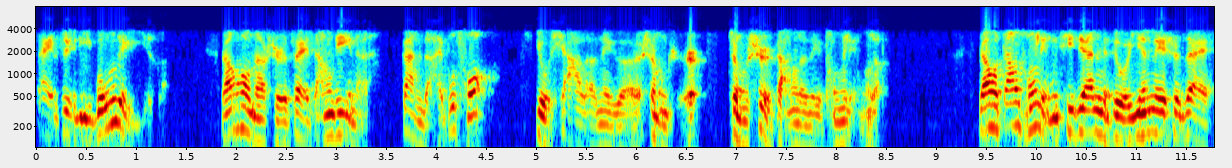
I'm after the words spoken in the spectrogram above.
戴罪立功的意思，然后呢是在当地呢干的还不错。又下了那个圣旨，正式当了那统领了。然后当统领期间呢，就是因为是在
